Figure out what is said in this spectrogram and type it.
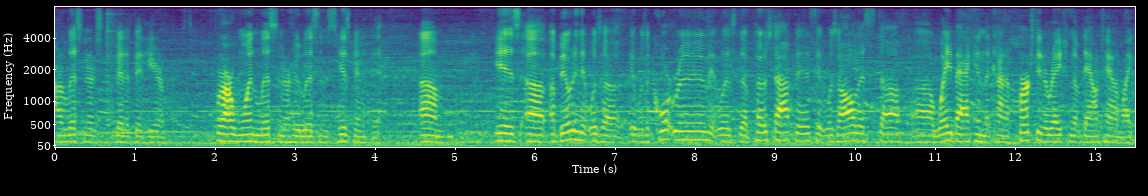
our listeners' benefit here, for our one listener who listens, his benefit, um, is uh, a building that was a it was a courtroom, it was the post office, it was all this stuff uh, way back in the kind of first iteration of downtown, like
